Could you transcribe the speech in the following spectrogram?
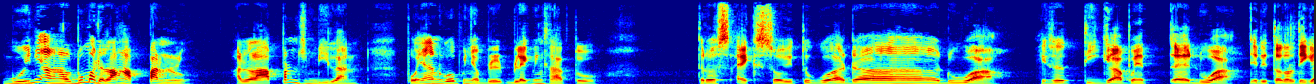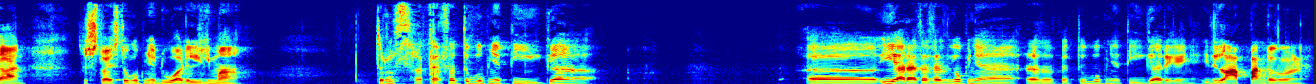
gue ini album ada 8 loh. Ada 8 9 pokoknya kan gue punya Bl- Blackpink satu. Terus EXO itu gue ada dua. EXO tiga punya eh, dua. Jadi total tiga kan. Terus Twice itu gue punya dua ada lima. Terus Red Velvet tuh gue punya tiga. Eh iya Red Velvet gue punya Red Velvet tuh gue punya tiga deh kayaknya. Jadi 8 totalnya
